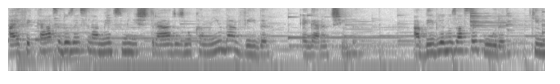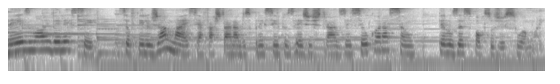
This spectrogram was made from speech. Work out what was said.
a eficácia dos ensinamentos ministrados no caminho da vida é garantida. A Bíblia nos assegura que, mesmo ao envelhecer, seu filho jamais se afastará dos princípios registrados em seu coração pelos esforços de sua mãe.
